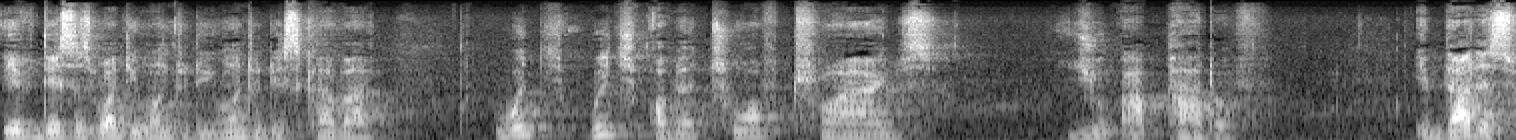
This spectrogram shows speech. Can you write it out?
if this is what you want to do, you want to discover which, which of the 12 tribes you are part of. If that is,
